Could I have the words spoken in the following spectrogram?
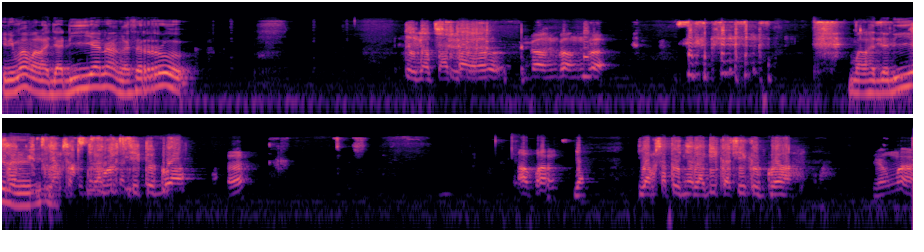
ini mah malah jadian ah nggak seru. Ya gak apa-apa ya. Enggak, enggak, enggak. Malah jadian ya. Yang satu lagi kasih ke gua. Hah? Apa? Ya, yang satunya lagi kasih ke gua. Yang mana?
